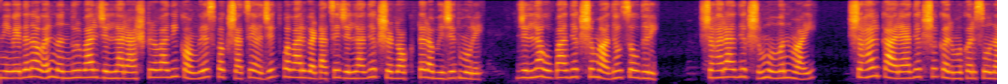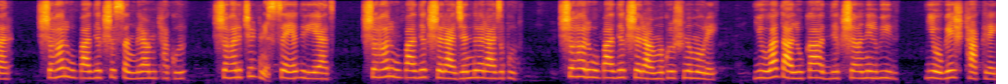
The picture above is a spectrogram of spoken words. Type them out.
निवेदनावर नंदुरबार जिल्हा राष्ट्रवादी काँग्रेस पक्षाचे अजित पवार गटाचे जिल्हाध्यक्ष डॉक्टर अभिजित मोरे जिल्हा उपाध्यक्ष माधव चौधरी शहराध्यक्ष मोहन माळी शहर कार्याध्यक्ष कर्मकर सोनार शहर उपाध्यक्ष संग्राम ठाकूर शहर चिटणीस सय्यद रियाज शहर उपाध्यक्ष राजेंद्र राजपूत शहर उपाध्यक्ष रामकृष्ण मोरे युवा तालुका अध्यक्ष अनिल भीर योगेश ठाकरे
